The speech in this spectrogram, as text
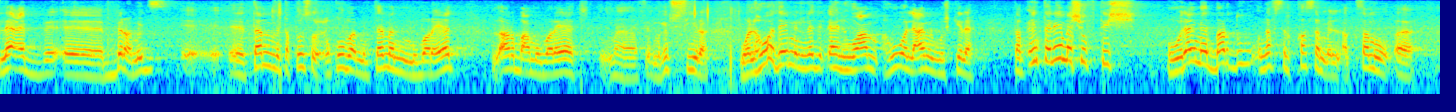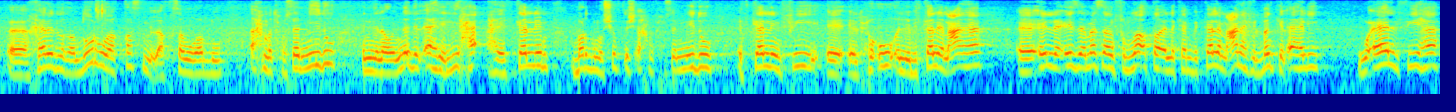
لاعب آه، بيراميدز آه، آه، تم تقليص العقوبة من ثمان مباريات لأربع مباريات ما ما جابش سيرة. ولا هو دايما النادي الأهلي هو عم هو اللي عامل مشكلة؟ طب أنت ليه ما شفتش هو دايما برضو نفس القسم اللي أقسمه آه، آه، خالد الغندور هو قسم اللي أقسمه برضو أحمد حسام ميدو إن لو النادي الأهلي ليه حق هيتكلم. برضو ما شفتش أحمد حسام ميدو اتكلم في آه، الحقوق اللي بيتكلم عنها إلا إذا مثلا في اللقطة اللي كان بيتكلم عنها في البنك الأهلي وقال فيها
